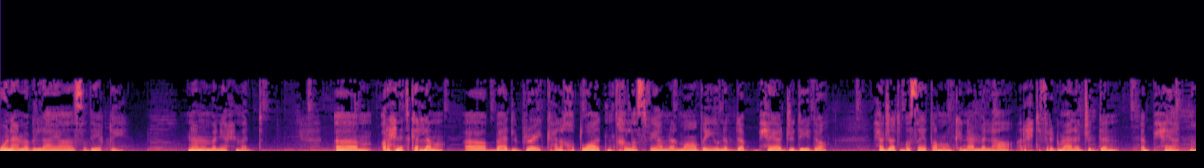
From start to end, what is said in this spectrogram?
ونعمة بالله يا صديقي نعمة من يحمد. راح نتكلم أه، بعد البريك على خطوات نتخلص فيها من الماضي ونبدأ بحياة جديدة. حاجات بسيطة ممكن نعملها راح تفرق معنا جدا بحياتنا.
